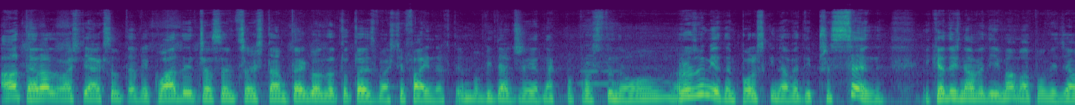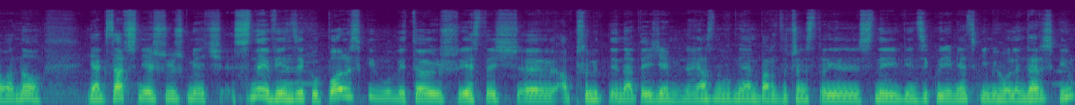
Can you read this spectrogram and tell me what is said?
a teraz właśnie jak są te wykłady, czasem coś tamtego, no to to jest właśnie fajne w tym, bo widać, że jednak po prostu, no, rozumie ten polski nawet i przez sen. I kiedyś nawet jej mama powiedziała, no, jak zaczniesz już mieć sny w języku polskim, mówi, to już jesteś e, absolutnie na tej ziemi. No ja znowu miałem bardzo często e, sny w języku niemieckim i holenderskim,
